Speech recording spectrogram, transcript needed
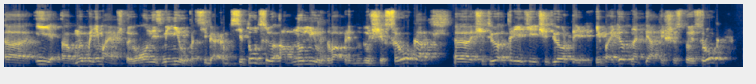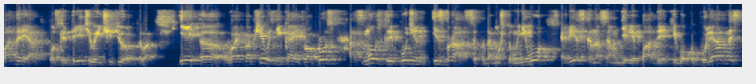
Э, и э, мы понимаем, что он изменил под себя Конституцию, обнулил два предыдущих срока, э, третий и четвертый, и пойдет на пятый, шестой срок подряд, после третьего и четвертого. И вообще возникает вопрос, а сможет ли Путин избраться, потому что у него резко на самом деле падает его популярность,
